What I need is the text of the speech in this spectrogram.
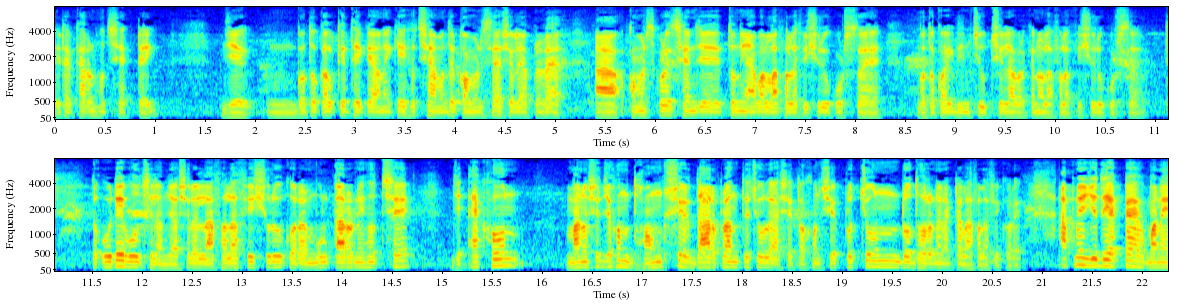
এটার কারণ হচ্ছে একটাই। যে গতকালকে থেকে অনেকেই হচ্ছে আমাদের কমেন্টসে আসলে আপনারা কমেন্টস করেছেন যে, তুমি আবার লাফালাফি শুরু করছে। গত কয়েকদিন চুপ ছিল, আবার কেন লাফালাফি শুরু করছে? তো ওইটাই বলছিলাম যে, আসলে লাফালাফি শুরু করার মূল কারণই হচ্ছে যে, এখন মানুষের যখন ধ্বংসের দ্বার প্রান্তে চলে আসে, তখন সে প্রচণ্ড ধরনের একটা লাফালাফি করে। আপনি যদি একটা মানে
